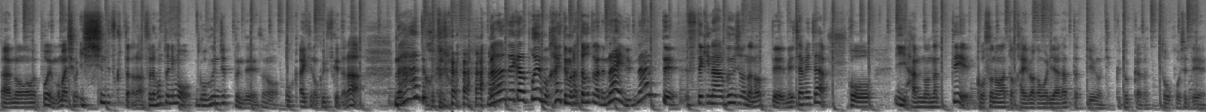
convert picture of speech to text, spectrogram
あのポエムを、まあ、一瞬で作ったからそれ本当にもう5分10分でそのお相手に送りつけたらなんてことだ男性からポエムを書いてもらったことなんてない？なんて素敵な文章なの？ってめちゃめちゃこういい反応になってこうその後会話が盛り上がったっていうのを TikToker が投稿してて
